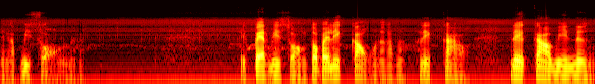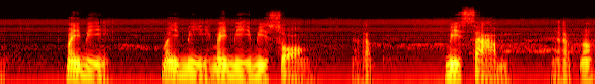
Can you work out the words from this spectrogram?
นะครับ มีสองนะครับเลขแปดมีสองต่อไปเลขเก้านะครับ เลขเก้าเลขเก้ามีหนึ่งไม่มีไม่มีไม่มีมีสองนะครับ มีสามนะครับเนาะ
